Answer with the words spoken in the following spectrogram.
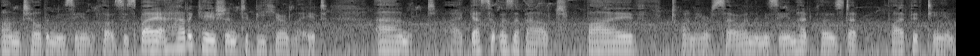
until the museum closes. But I had occasion to be here late, and I guess it was about 5:20 or so, and the museum had closed at 5:15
